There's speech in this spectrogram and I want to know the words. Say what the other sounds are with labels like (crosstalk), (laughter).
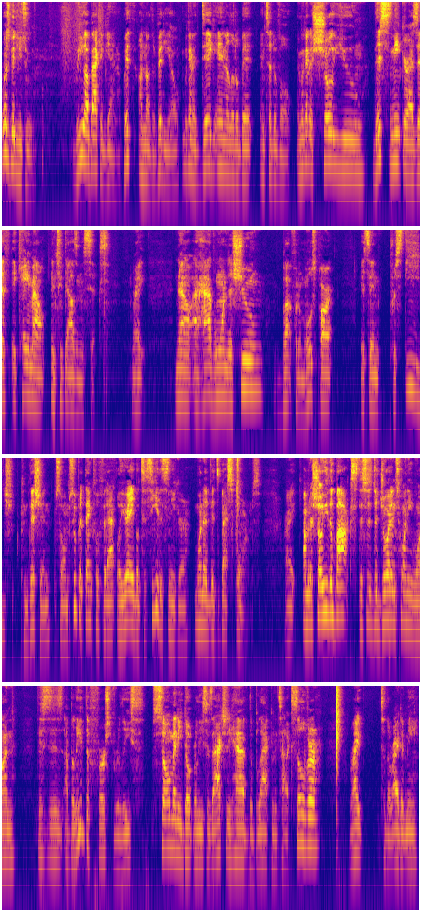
What's good, YouTube? We are back again with another video. We're going to dig in a little bit into the vault. And we're going to show you this sneaker as if it came out in 2006. Right? Now, I have worn this shoe, but for the most part, it's in prestige condition. So I'm super thankful for that. Or you're able to see the sneaker, one of its best forms. Right? I'm going to show you the box. This is the Jordan 21. This is, I believe, the first release so many dope releases. I actually have the black metallic silver right to the right of me.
